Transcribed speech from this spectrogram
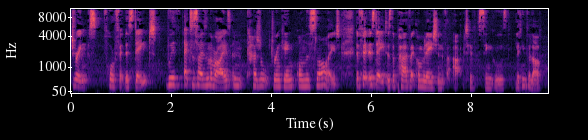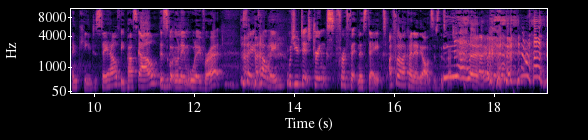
drinks for a fitness date with exercise on the rise and casual drinking on the slide? The fitness date is the perfect combination for active singles looking for love and keen to stay healthy. Pascal, this has got your name all over it. So tell me, would you ditch drinks for a fitness date? I feel like I know the answer to this question.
